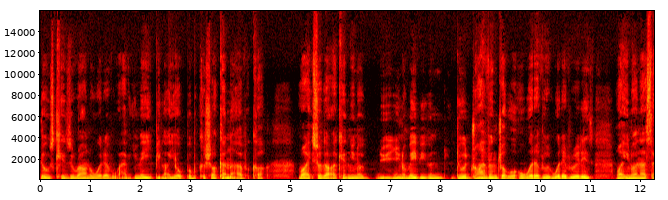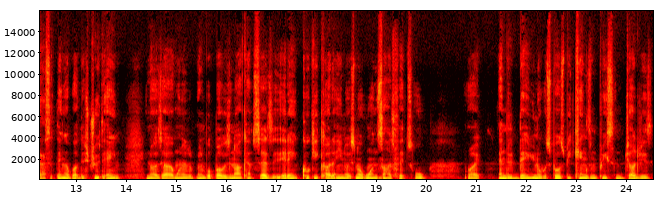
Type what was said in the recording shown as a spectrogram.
those kids around or whatever. What have you. you may be like, yo, but because I cannot have a car, right? So that I can, you know, you know, maybe even do a driving job or, or whatever, whatever it is, right? You know, and that's that's the thing about this truth. It ain't, you know, as uh, one of the brothers in our camp says, it, it ain't cookie cutter. You know, it's not one size fits all, right? End of the day, you know, we're supposed to be kings and priests and judges.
